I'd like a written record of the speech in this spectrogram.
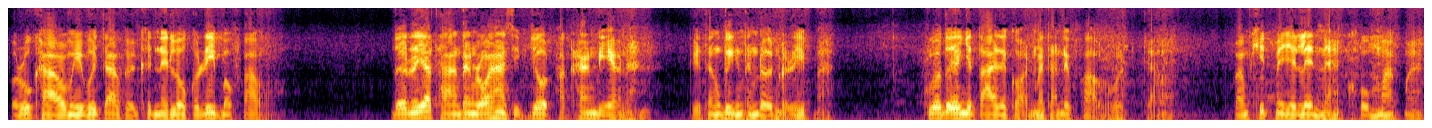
พอรู้ข่าวมีพระเจ้าเกิดขึ้นในโลกก็รีบมาเฝ้า เดินระยะทางตั้งร้อยห้าสิบโยชน์พักครั้งเดียวนะคือทั้งวิ่งทั้งเดินก็รีบมากลัวตัวเองจะตายไปก่อนไม่ทันได้เฝ้าพระเจ้าความคิดไม่ใช่เล่นนะคมมากมาก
